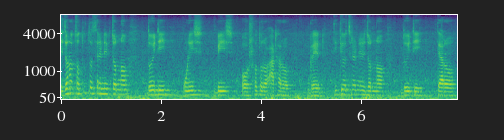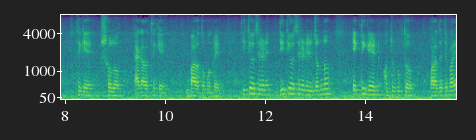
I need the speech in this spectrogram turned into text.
এজন্য চতুর্থ শ্রেণির জন্য দুইটি উনিশ, বিশ ও সতেরো, আঠারো গ্রেড, তৃতীয় শ্রেণির জন্য দুইটি তেরো থেকে ষোলো, এগারো থেকে বারোতম গ্রেড। তৃতীয় শ্রেণি দ্বিতীয় শ্রেণির জন্য একটি গ্রেড অন্তর্ভুক্ত করা যেতে পারে।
